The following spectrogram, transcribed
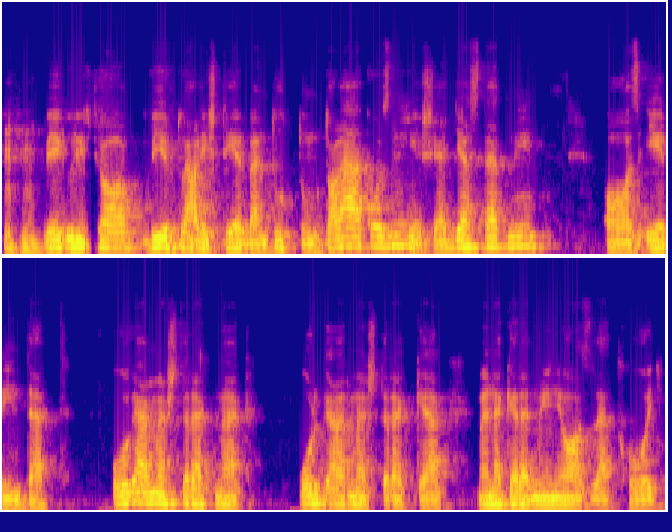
Uh-huh. Végül is a virtuális térben tudtunk találkozni és egyeztetni az érintett polgármestereknek, polgármesterekkel, melynek eredménye az lett, hogy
